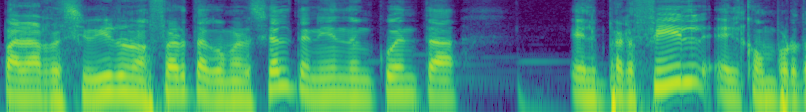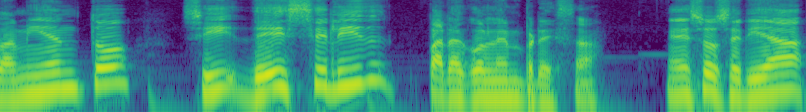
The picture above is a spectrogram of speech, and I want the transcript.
para recibir una oferta comercial, teniendo en cuenta el perfil, el comportamiento ¿sí? de ese lead para con la empresa. Eso sería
